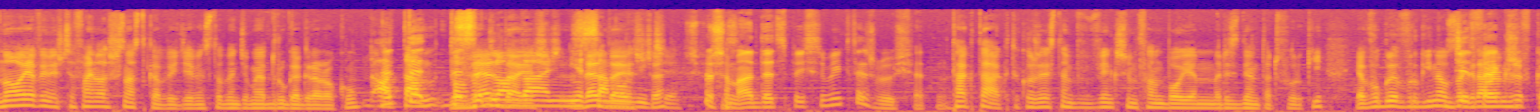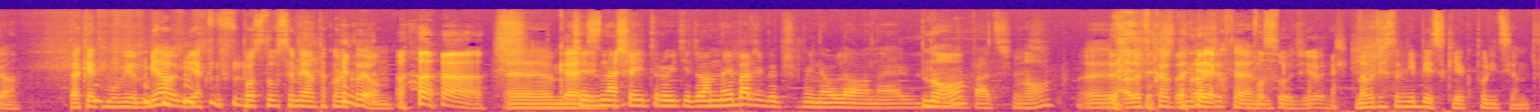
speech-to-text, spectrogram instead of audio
No ja wiem, jeszcze Final 16 wyjdzie, więc to będzie moja druga gra roku. A tam to Zelda wygląda jeszcze, niesamowicie. Zelda jeszcze. Przepraszam, a Dead Space Remake też był świetny. Tak, tak, tylko że jestem większym fanboyem Residenta 4. Ja w ogóle w oryginał Gdzie twoja zagrałem, grzywka? Tak jak mówiłem, miałem, jak w podstawce miałem taką jak Leon. Em, Okej. Czy z naszej trójki to on najbardziej by przypominał Leona, jakby No, no, patrzeć. No, e, ale w każdym razie ten. posłodziłeś. Nawet jestem niebieski jak policjant.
